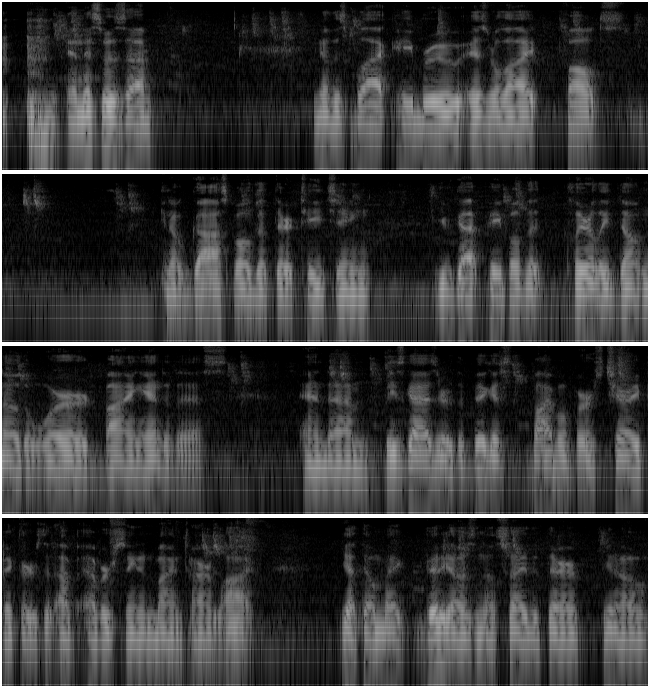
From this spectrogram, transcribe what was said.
and this was um, you know, this black Hebrew Israelite false, you know, gospel that they're teaching. You've got people that clearly don't know the word buying into this. And um, these guys are the biggest Bible verse cherry pickers that I've ever seen in my entire life. Yet they'll make videos and they'll say that they're, you know,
